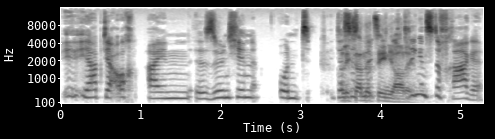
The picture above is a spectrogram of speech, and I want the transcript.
Ihr, ihr habt ja auch ein äh, Söhnchen und das Alexander, ist die dringendste Frage.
